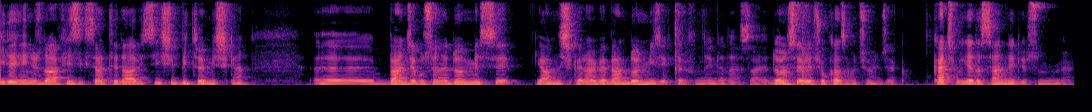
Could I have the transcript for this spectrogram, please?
bir de henüz daha fiziksel tedavisi işi bitmemişken e, bence bu sene dönmesi yanlış karar ve ben dönmeyecek tarafındayım nedense hala. Dönse de çok az maç oynayacak. Kaç mı ya da sen ne diyorsun bilmiyorum.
